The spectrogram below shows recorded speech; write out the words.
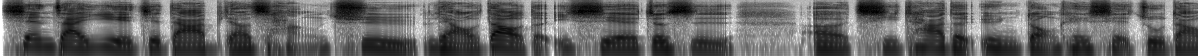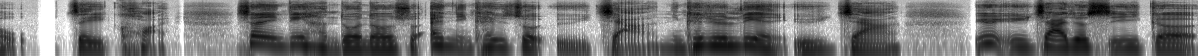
现在业界大家比较常去聊到的一些，就是呃其他的运动可以协助到。这一块，像一定很多人都说，哎，你可以去做瑜伽，你可以去练瑜伽，因为瑜伽就是一个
